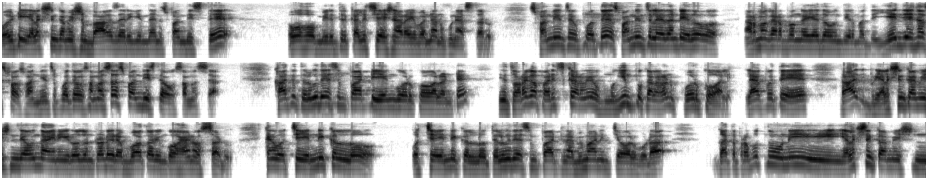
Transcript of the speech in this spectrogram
ఒకటి ఎలక్షన్ కమిషన్ బాగా జరిగిందని స్పందిస్తే ఓహో మీరిద్దరు కలిసి చేసినారా ఇవన్నీ అనుకునేస్తారు. స్పందించకపోతే స్పందించలేదంటే ఏదో నర్మగర్భంగా ఏదో ఉంది ఈ మధ్య. ఏం చేసినా స్ప- స్పందించకపోతే ఒక సమస్య స్పందిస్తే ఒక సమస్య. కాకపోతే తెలుగుదేశం పార్టీ ఏం కోరుకోవాలంటే ఇది త్వరగా పరిష్కారమే ముగింపు కలగాలని కోరుకోవాలి. లేకపోతే రా ఇప్పుడు ఎలక్షన్ కమిషన్ ఏముంది ఆయన ఈ రోజు ఉంటాడు రేపు పోతాడు ఇంకో ఆయన వస్తాడు. కానీ వచ్చే ఎన్నికల్లో వచ్చే ఎన్నికల్లో తెలుగుదేశం పార్టీని అభిమానించే వాళ్ళు కూడా గత ప్రభుత్వంని ఎలక్షన్ కమిషన్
